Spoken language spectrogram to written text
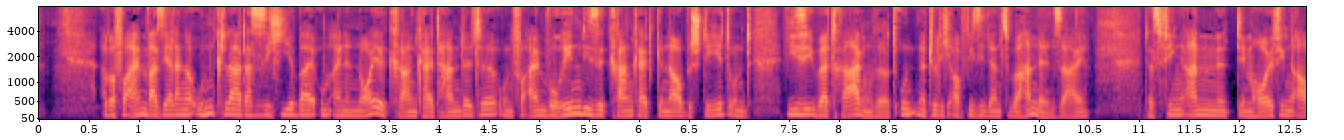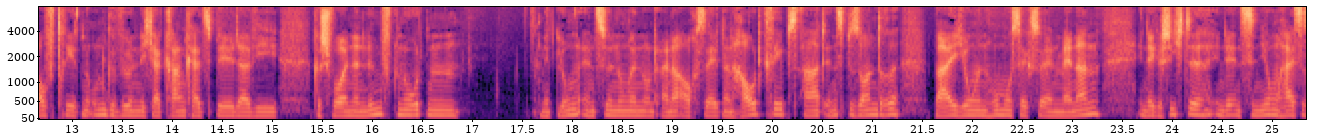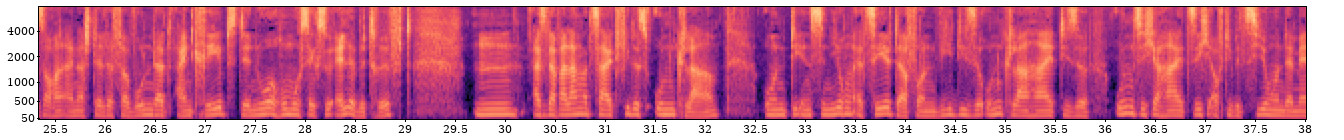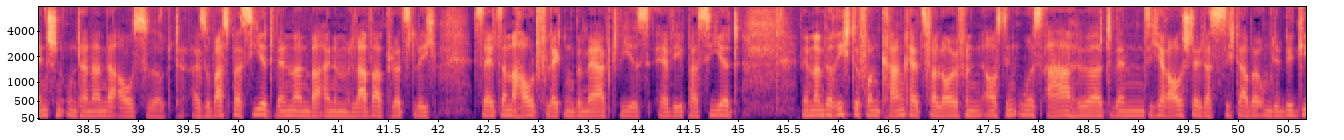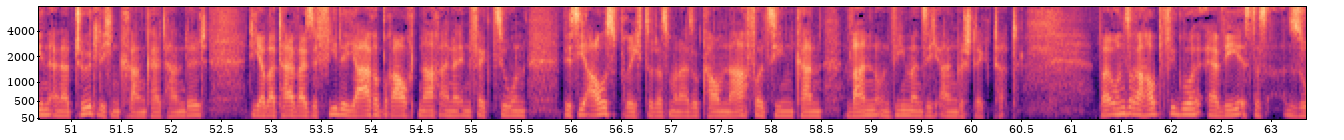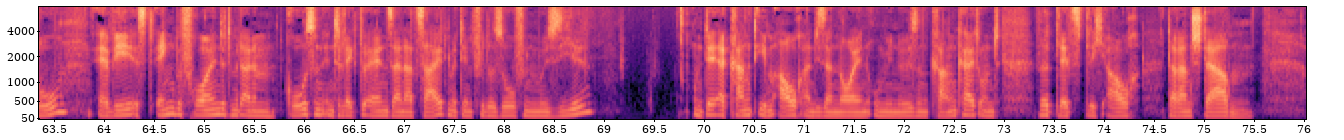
Aber vor allem war sehr lange unklar, dass es sich hierbei um eine neue Krankheit handelte und vor allem, worin diese Krankheit genau besteht und wie sie übertragen wird und natürlich auch, wie sie dann zu behandeln sei. Das fing an mit dem häufigen Auftreten ungewöhnlicher Krankheitsbilder wie geschwollenen Lymphknoten, mit Lungenentzündungen und einer auch seltenen Hautkrebsart, insbesondere bei jungen homosexuellen Männern. In der Geschichte, in der Inszenierung heißt es auch an einer Stelle verwundert, ein Krebs, der nur Homosexuelle betrifft. Mm, also da war lange Zeit vieles unklar und die Inszenierung erzählt davon, wie diese Unklarheit, diese Unsicherheit sich auf die Beziehungen der Menschen untereinander auswirkt. Also was passiert, wenn man bei einem Lover plötzlich seltsame Hautflecken bemerkt, wie es RW passiert, wenn man Berichte von Krankheitsverläufen aus den USA hört, wenn sich herausstellt, dass es sich dabei um den Beginn einer tödlichen Krankheit handelt, die aber teilweise viele Jahre braucht nach einer Infektion, bis sie ausbricht, sodass man also kaum nachvollziehen kann, wann und wie man sich angesteckt hat. Bei unserer Hauptfigur RW ist das so. RW ist eng befreundet mit einem großen Intellektuellen seiner Zeit, mit dem Philosophen Musil. Und der erkrankt eben auch an dieser neuen ominösen Krankheit und wird letztlich auch daran sterben.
